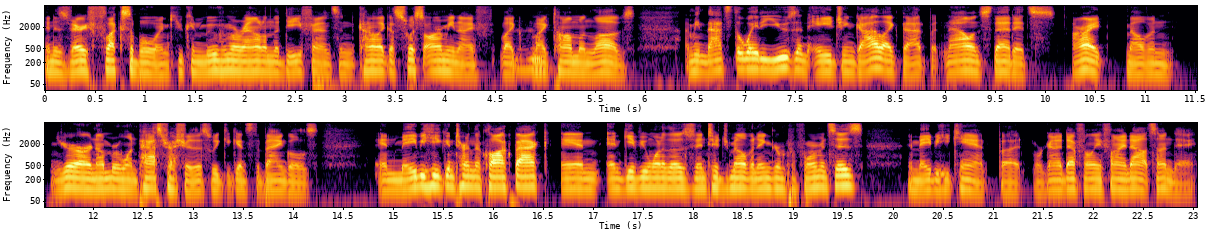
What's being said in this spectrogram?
and is very flexible and you can move him around on the defense and kind of like a Swiss Army knife, like mm-hmm. Mike Tomlin loves. I mean, that's the way to use an aging guy like that. But now instead, it's all right, Melvin, you're our number one pass rusher this week against the Bengals. And maybe he can turn the clock back and, and give you one of those vintage Melvin Ingram performances. And maybe he can't, but we're going to definitely find out Sunday.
